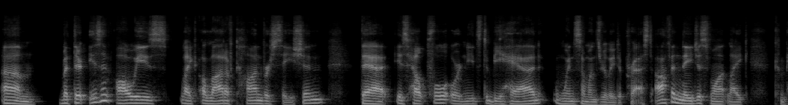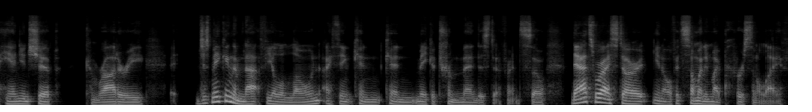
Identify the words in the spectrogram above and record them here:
Um, but there isn't always like a lot of conversation that is helpful or needs to be had when someone's really depressed. Often they just want like companionship camaraderie just making them not feel alone i think can can make a tremendous difference. So that's where i start you know if it's someone in my personal life.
